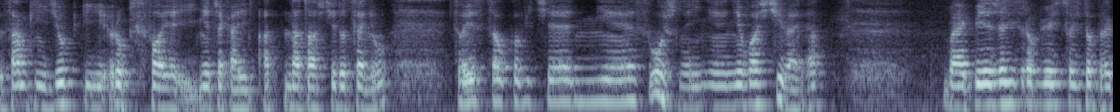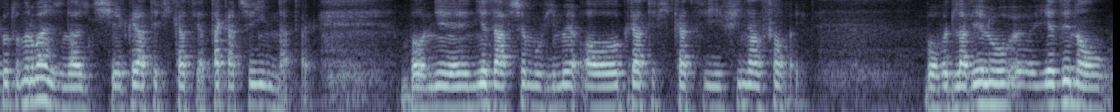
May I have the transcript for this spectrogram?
zamknij dziób i rób swoje i nie czekaj na to, aż cię docenią, co jest całkowicie niesłuszne i nie, niewłaściwe, nie? Bo jakby jeżeli zrobiłeś coś dobrego, to normalnie, należy ci się gratyfikacja taka czy inna, tak? Bo nie, nie zawsze mówimy o gratyfikacji finansowej. Bo dla wielu y, jedyną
